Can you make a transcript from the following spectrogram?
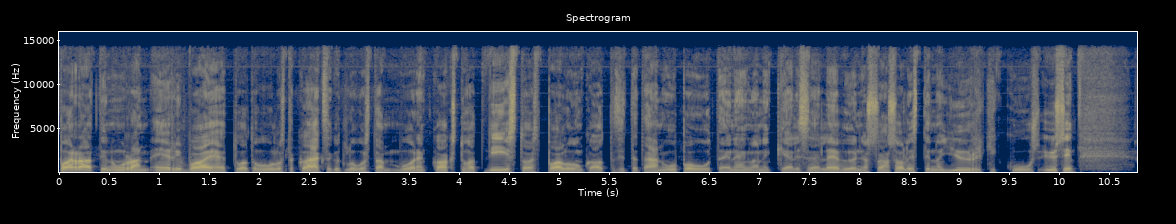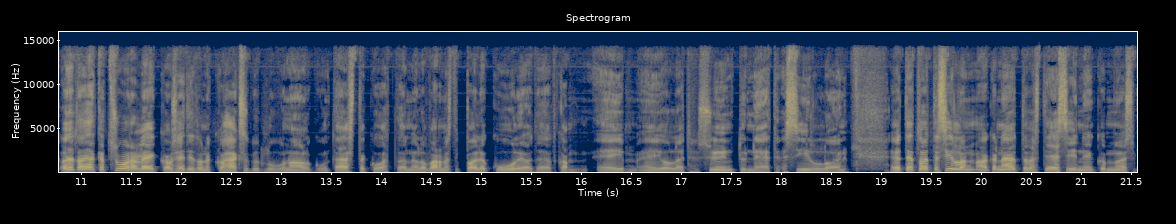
paraatin uran eri vaiheet tuolta huulusta 80-luvusta vuoden 2015 paluun kautta sitten tähän upouuteen englanninkieliseen levyyn, jossa on solistina Jyrki 69. Otetaan jatkat suora leikkaus heti tuonne 80-luvun alkuun tästä kohtaa. Meillä on varmasti paljon kuulijoita, jotka ei, ei olleet syntyneet silloin. Te toitte silloin aika näyttävästi esiin niin myös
